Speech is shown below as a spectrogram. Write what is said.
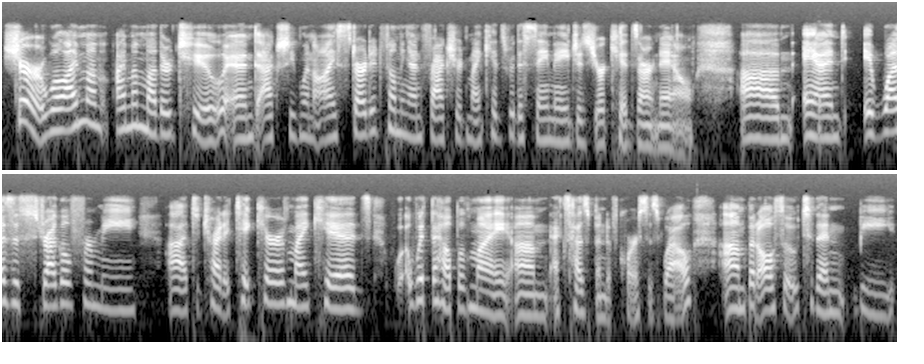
Sure. Well, I'm a, I'm a mother too, and actually, when I started filming Unfractured, my kids were the same age as your kids are now, um, and it was a struggle for me uh, to try to take care of my kids w- with the help of my um, ex-husband, of course, as well, um, but also to then be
